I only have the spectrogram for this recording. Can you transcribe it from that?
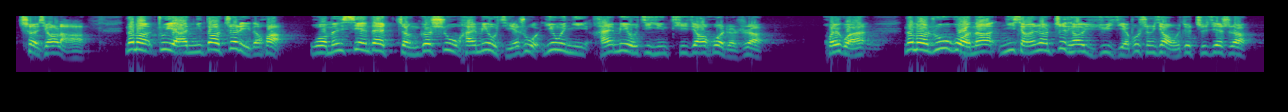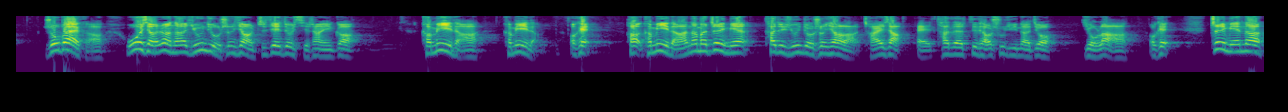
撤销了啊。那么注意啊，你到这里的话，我们现在整个事务还没有结束，因为你还没有进行提交或者是回滚。那么如果呢，你想让这条语句也不生效，我就直接是 rollback 啊。我想让它永久生效，直接就写上一个 commit 啊，commit，OK。好，commit 啊，那么这里面它就永久生效了。查一下，哎，它的这条数据呢就有了啊。OK，这里面呢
